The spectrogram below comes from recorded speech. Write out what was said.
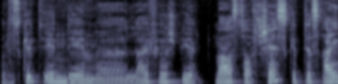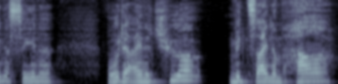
Und es gibt in dem äh, Live-Hörspiel Master of Chess gibt es eine Szene, wo der eine Tür mit seinem Haar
